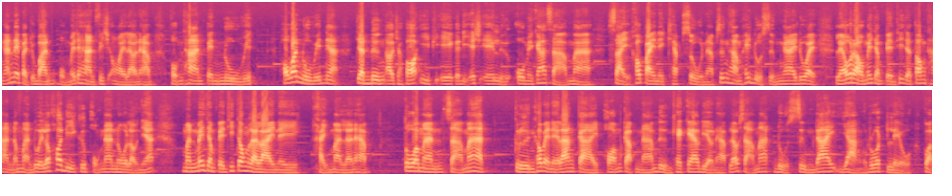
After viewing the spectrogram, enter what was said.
งั้นในปัจจุบันผมไม่ได้ทานฟิชออยล์แล้วนะครับ ผมทานเป็นนูวิตเพราะว่านูวิตเนี่ยจะดึงเอาเฉพาะ EPA กับ DHA หรือโอเมก้า 3 มาใส่เข้าไปในแคปซูลนะครับ ซึ่งทำให้ดูดซึมง่ายด้วย แล้วเราไม่จำเป็นที่จะต้องทานน้ำมันด้วย แล้วข้อดีคือผงนาโนเหล่านี้มันไม่จำเป็นที่ต้องละลายในไขมันแล้วนะครับ ตัวมันสามารถ กลืนเข้าไปในร่างกายพร้อมกับน้ำดื่มแค่แก้วเดียวนะครับ แล้วสามารถดูดซึมได้อย่างรวดเร็ว กว่า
